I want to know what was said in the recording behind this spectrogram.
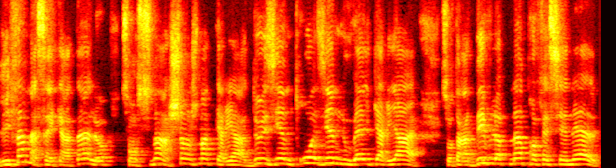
Les femmes à 50 ans, là, sont souvent en changement de carrière, deuxième, troisième nouvelle carrière, sont en développement professionnel,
